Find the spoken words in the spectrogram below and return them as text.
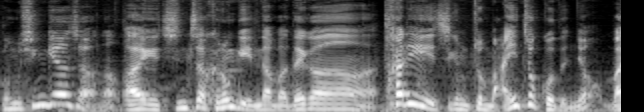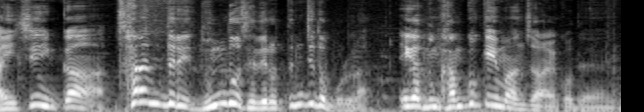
너무 신기하지 않아? 아 이게 진짜 그런 게 있나 봐. 내가 살이 지금 좀 많이 쪘거든요? 많이 찌니까 사람들이 눈도 제대로 뜬지도 몰라. 얘가 눈 감고 게임하는 줄 알거든.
